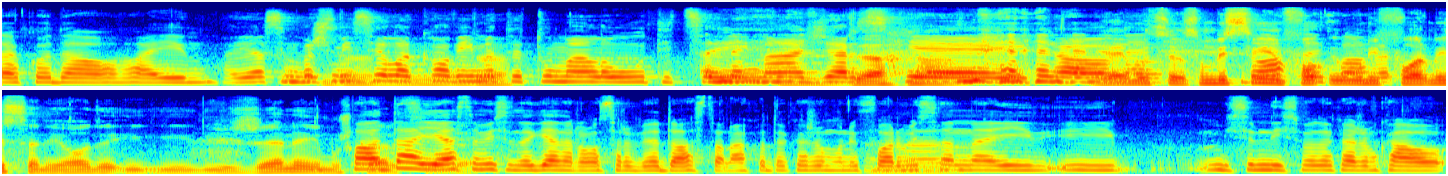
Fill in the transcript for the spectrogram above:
Tako da, ovaj... A ja sam baš mislila kao vi imate tu malo utice i mađarske i kao... Ja mislila da smo mi svi uniformisani ovde, i, i, i žene i muškarci. Pa da, ja sam mislim da generalno Srbija dosta onako, da kažem, uniformisana i, i mislim nismo da kažem kao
